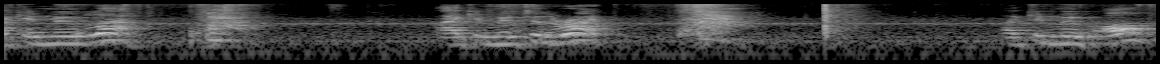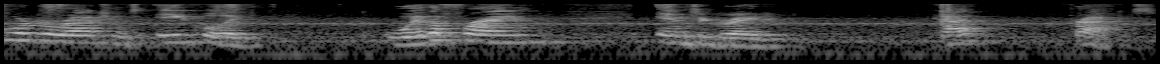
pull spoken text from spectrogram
I can move left. I can move to the right. I can move all four directions equally with a frame integrated. Okay? Practice.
